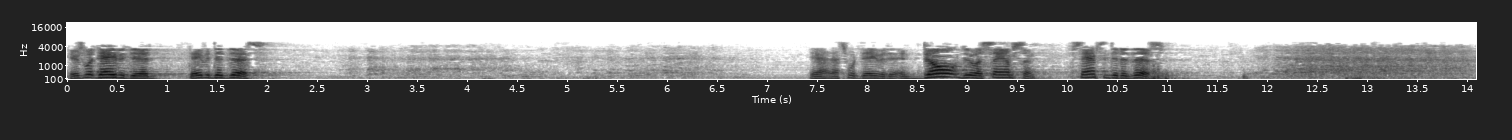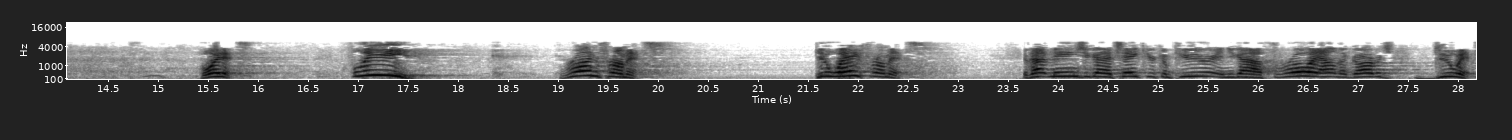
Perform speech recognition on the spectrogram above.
Here's what David did. David did this. Yeah, that's what David did. And don't do a Samson. Samson did this. Avoid it. Flee. Run from it. Get away from it. If that means you gotta take your computer and you gotta throw it out in the garbage, do it.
